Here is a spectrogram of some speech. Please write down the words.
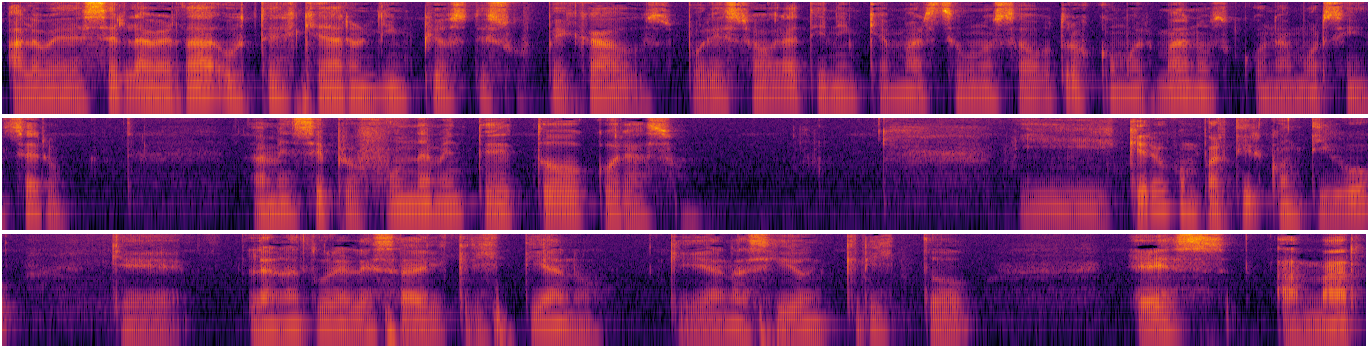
al obedecer la verdad, ustedes quedaron limpios de sus pecados, por eso ahora tienen que amarse unos a otros como hermanos con amor sincero. Ámense profundamente de todo corazón. Y quiero compartir contigo que la naturaleza del cristiano que ha nacido en Cristo es amar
